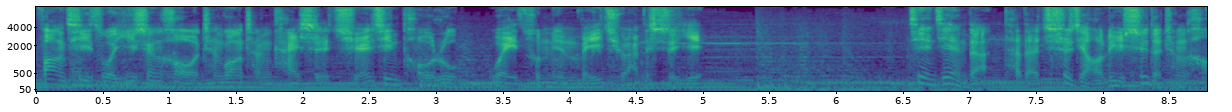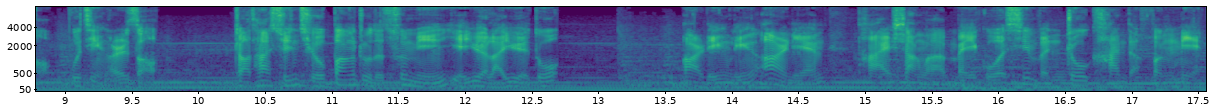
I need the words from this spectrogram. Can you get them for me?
放弃做医生后，陈光诚开始全心投入为村民维权的事业。渐渐的，他的“赤脚律师”的称号不胫而走，找他寻求帮助的村民也越来越多。二零零二年，他还上了美国新闻周刊的封面。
